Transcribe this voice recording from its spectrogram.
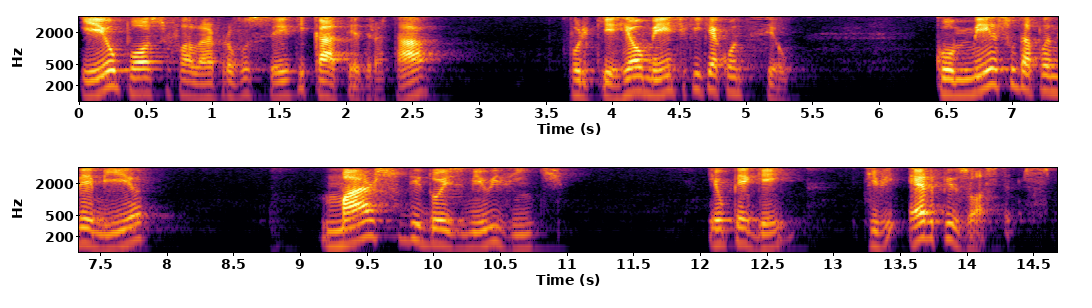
Eu posso falar para vocês de cátedra, tá? Porque realmente o que, que aconteceu? Começo da pandemia, março de 2020, eu peguei, tive herpes zosters.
